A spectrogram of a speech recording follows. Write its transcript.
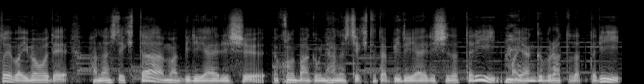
例えば今まで話してきた、まあ、ビリー・アイリッシュこの番組に話してきてたビリー・アイリッシュだったり、まあ、はいヤング・ブラッドだったり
